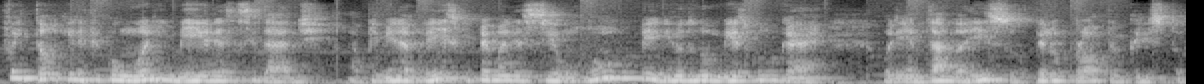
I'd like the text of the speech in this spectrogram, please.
Foi então que ele ficou um ano e meio nessa cidade, a primeira vez que permaneceu um longo período no mesmo lugar, orientado a isso pelo próprio Cristo.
